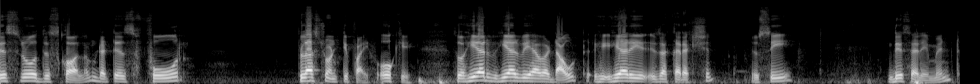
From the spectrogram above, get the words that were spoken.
this row this column that is 4 plus 25 okay. So here here we have a doubt. Here is a correction. You see this element.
